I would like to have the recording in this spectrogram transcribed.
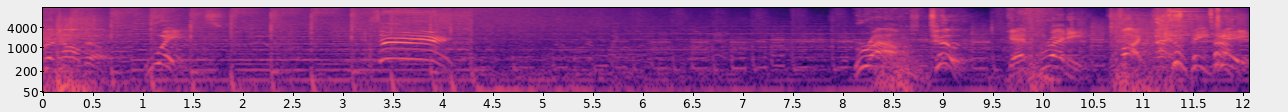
Ronaldo wins! Round two. Get ready. Fight. SPT.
